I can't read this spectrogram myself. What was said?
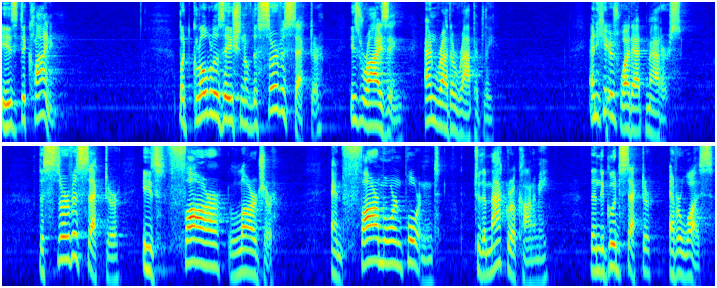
is declining. But globalization of the service sector is rising and rather rapidly. And here's why that matters. The service sector is far larger and far more important to the macroeconomy than the goods sector ever was.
